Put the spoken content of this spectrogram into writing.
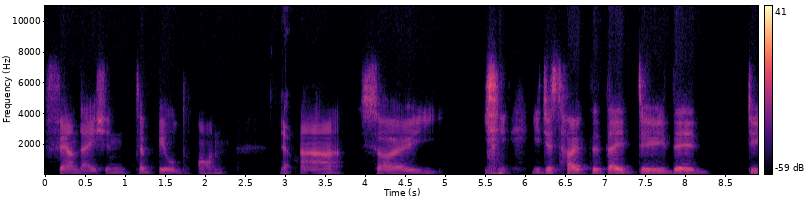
foundation to build on. Yep. Uh, so you just hope that they do their due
